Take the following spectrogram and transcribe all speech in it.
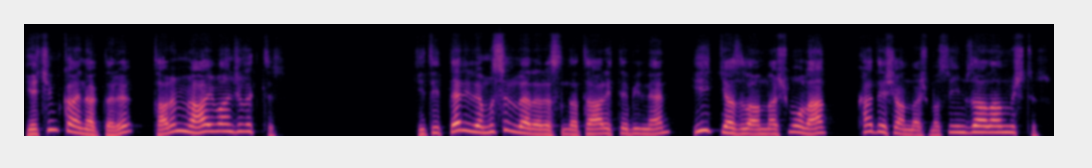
Geçim kaynakları tarım ve hayvancılıktır. Hititler ile Mısırlılar arasında tarihte bilinen ilk yazılı anlaşma olan Kadeş Anlaşması imzalanmıştır.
